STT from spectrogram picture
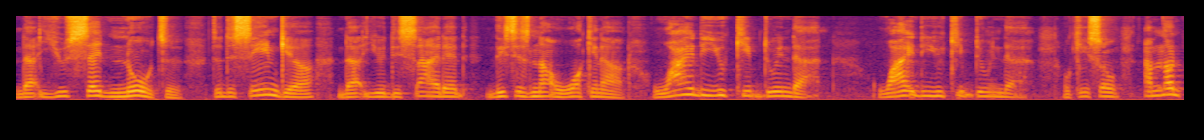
that you said no to, to the same girl that you decided this is not working out? Why do you keep doing that? Why do you keep doing that? Okay, so I'm not,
